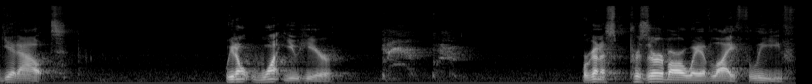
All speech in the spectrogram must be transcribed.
Get out. We don't want you here. We're going to preserve our way of life. Leave.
